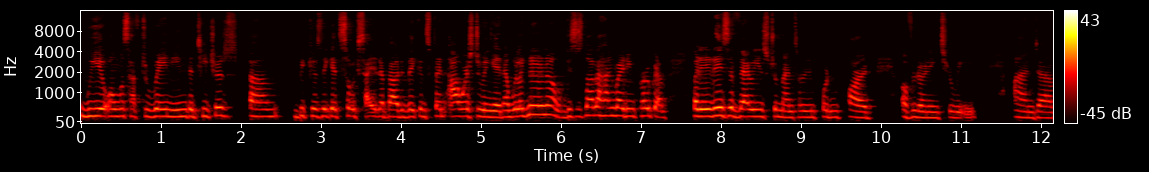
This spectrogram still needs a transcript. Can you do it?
we almost have to rein in the teachers um, because they get so excited about it. They can spend hours doing it. And we're like, no, no, no, this is not a handwriting program, but it is a very instrumental and important part of learning to read. And uh,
